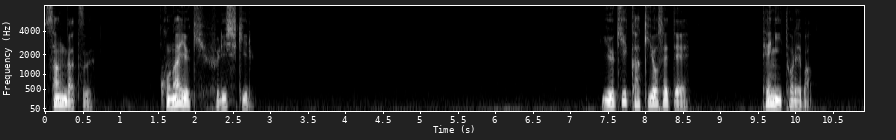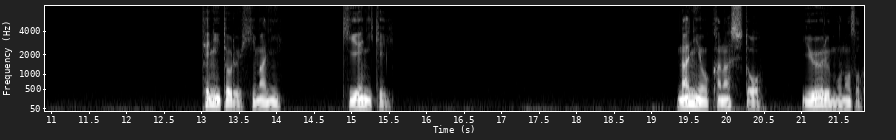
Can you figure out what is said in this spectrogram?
3月粉雪降りしきる。雪かき寄せて手に取れば。手に取る暇に消えにけり。何を悲しと言うるものぞ。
